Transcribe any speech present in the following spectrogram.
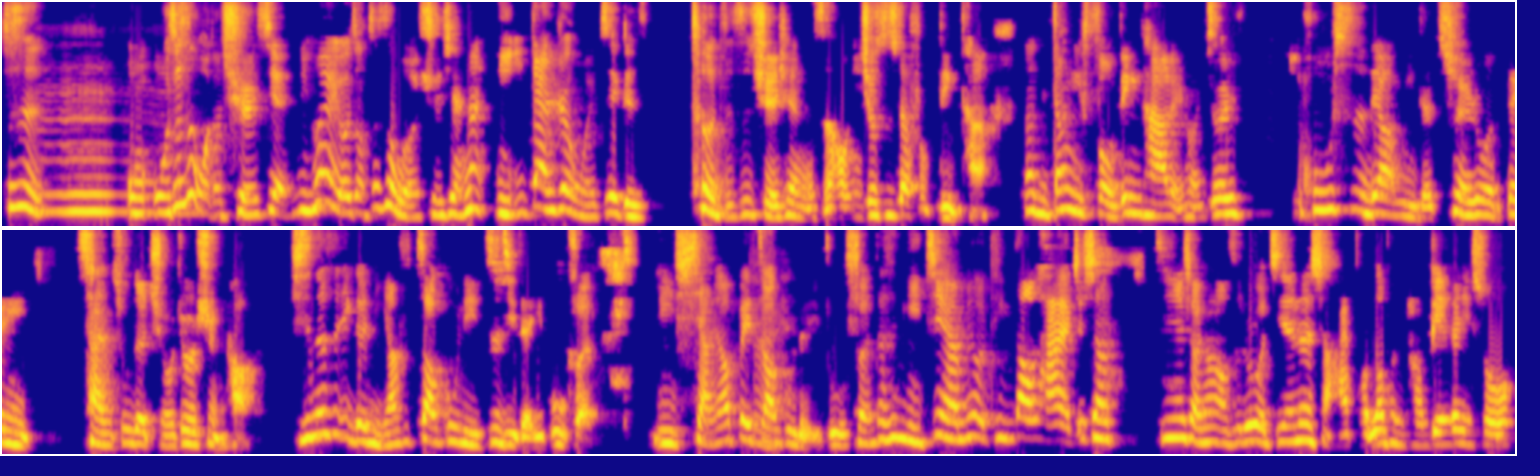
就是我，我这是我的缺陷，你会有一种这是我的缺陷。那你一旦认为这个特质是缺陷的时候，你就是在否定它。那你当你否定它了以后，你就会忽视掉你的脆弱对你产出的求救讯号。其实那是一个你要去照顾你自己的一部分，你想要被照顾的一部分。但是你竟然没有听到他，就像今天小强老师，如果今天那小孩跑到你旁边跟你说：“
